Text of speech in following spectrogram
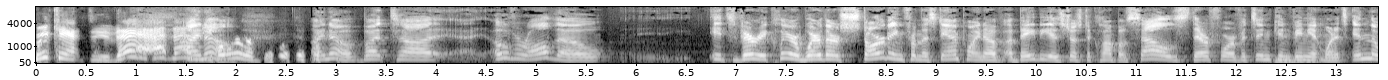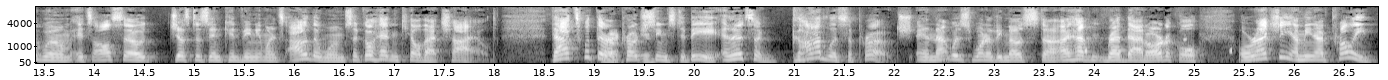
we can't do that. That'd I know. I know, but uh, overall, though, it's very clear where they're starting from the standpoint of a baby is just a clump of cells. Therefore, if it's inconvenient when it's in the womb, it's also just as inconvenient when it's out of the womb. So go ahead and kill that child. That's what their approach seems to be, and it's a godless approach. And that was one of the most. Uh, I haven't read that article, or actually, I mean, I've probably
